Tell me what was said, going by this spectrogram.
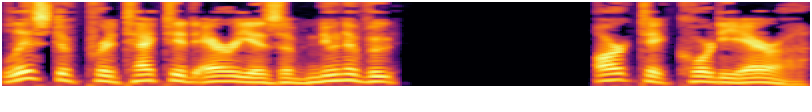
List of protected areas of Nunavut. Arctic Cordillera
